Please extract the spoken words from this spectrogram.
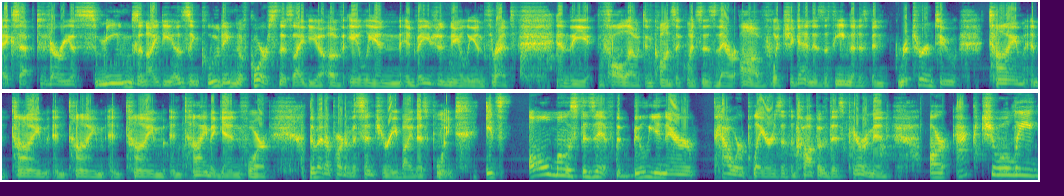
accept various memes and ideas, including, of course, this idea of alien invasion, alien threat, and the fallout and consequences thereof, which again is a theme that has been returned to time and time and time and time and time again for the better part of a century by this point. It's almost as if the billionaire power players at the top of this pyramid are actually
